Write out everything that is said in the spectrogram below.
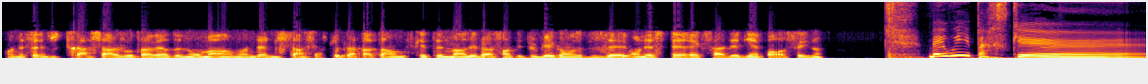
on a fait du traçage au travers de nos membres, de la distanciation. Toute la patente qui était demandée par la santé publique, on se disait, on espérait que ça allait bien passer. Là. Ben oui, parce que euh,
